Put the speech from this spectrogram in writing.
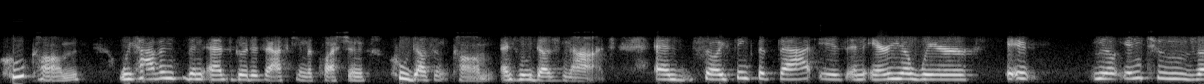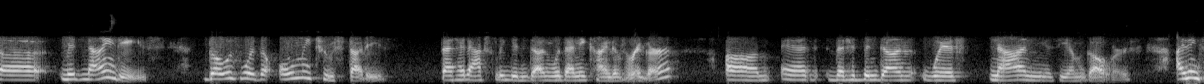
who comes, we haven't been as good as asking the question who doesn't come and who does not. And so I think that that is an area where it, you know, into the mid 90s, those were the only two studies that had actually been done with any kind of rigor um, and that had been done with non museum goers. I think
